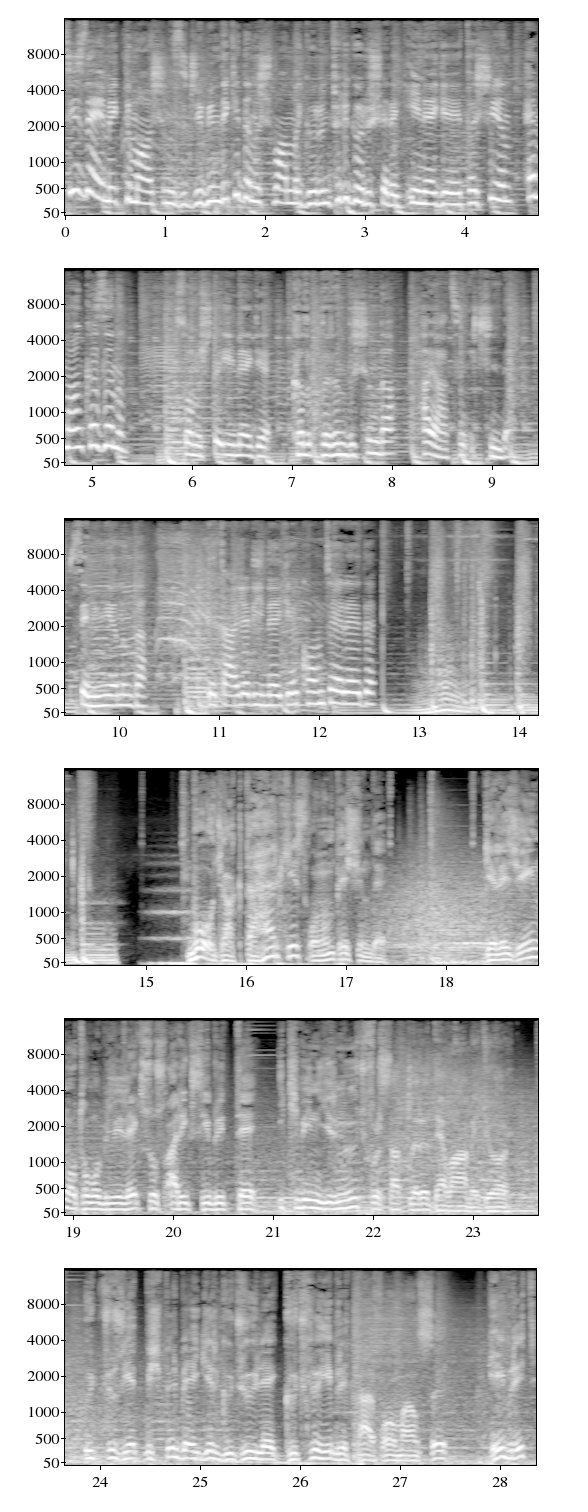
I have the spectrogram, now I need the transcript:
Siz de emekli maaşınızı cebimdeki danışmanla görüntülü görüşerek İNG'ye taşıyın, hemen kazanın. Sonuçta İNG kalıpların dışında, hayatın içinde. Senin yanında. Detaylar ing.com.tr'de. Bu Ocak'ta herkes onun peşinde. Geleceğin otomobili Lexus RX Hibrit'te 2023 fırsatları devam ediyor. 371 beygir gücüyle güçlü hibrit performansı, hibrit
